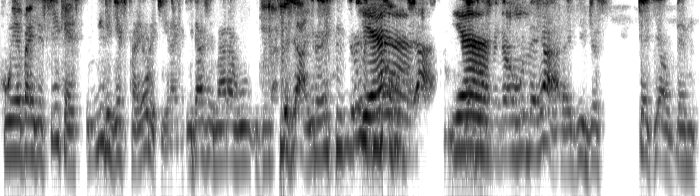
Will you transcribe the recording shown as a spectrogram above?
whoever is the sickest really gets priority. Like it doesn't matter who they are. You know, you don't yeah. know who they are. Yeah, you don't even know who they are. Like you just take care of them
